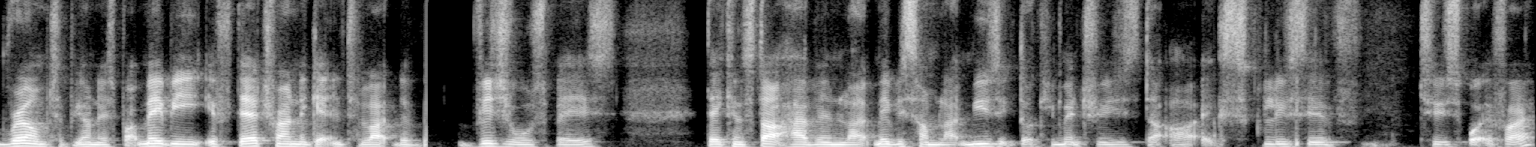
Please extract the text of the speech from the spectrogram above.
realm to be honest. But maybe if they're trying to get into like the visual space, they can start having like maybe some like music documentaries that are exclusive to Spotify.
